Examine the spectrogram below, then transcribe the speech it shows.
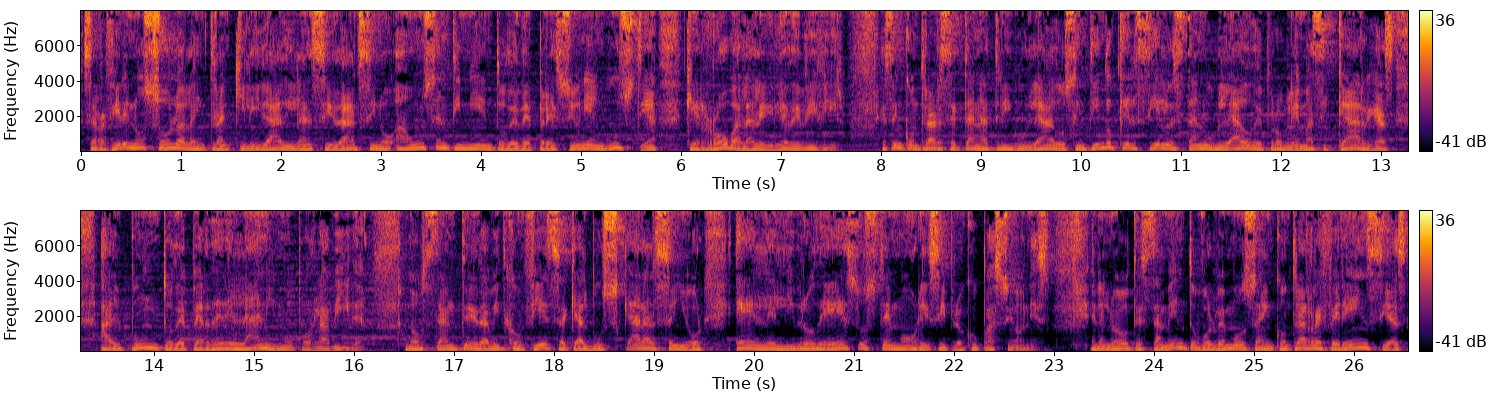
Se refiere no solo a la intranquilidad y la ansiedad, sino a un sentimiento de depresión y angustia que roba la alegría de vivir. Es encontrarse tan atribulado, sintiendo que el cielo está nublado de problemas y cargas, al punto de perder el ánimo por la vida. No obstante, David confiesa que al buscar al Señor, Él le libró de esos temores y preocupaciones. En el Nuevo Testamento volvemos a encontrar referencias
